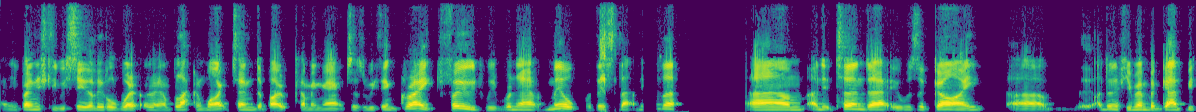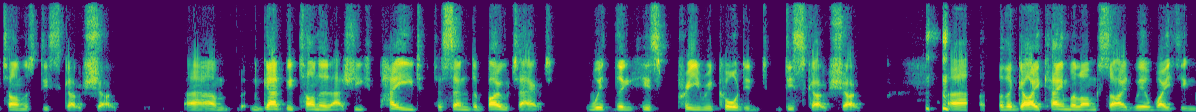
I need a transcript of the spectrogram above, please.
and eventually we see the little we- uh, black and white tender boat coming out. As we think, great food. We run out of milk with this, that, and the other. Um, and it turned out it was a guy. Uh, I don't know if you remember Gad Biton's disco show. Um, but Gad had actually paid to send a boat out with the, his pre-recorded disco show. uh, the guy came alongside. We're waiting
